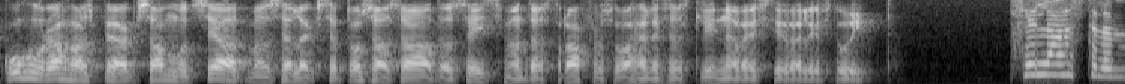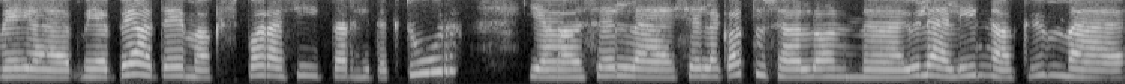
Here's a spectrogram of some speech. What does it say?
kuhu rahvas peaks sammud seadma selleks, et osa saada seitsmendast rahvusvahelisest linnafestivalist Uit? Sel aastal on meie, meie peateemaks parasiitarhitektuur ja selle, selle katuse all on üle linna kümme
